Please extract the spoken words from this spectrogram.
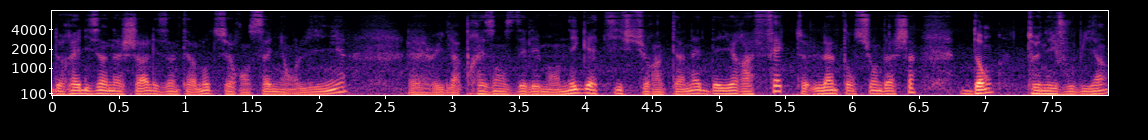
de réaliser un achat, les internautes se renseignent en ligne. Euh, la présence d'éléments négatifs sur Internet d'ailleurs affecte l'intention d'achat dans, tenez-vous bien,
